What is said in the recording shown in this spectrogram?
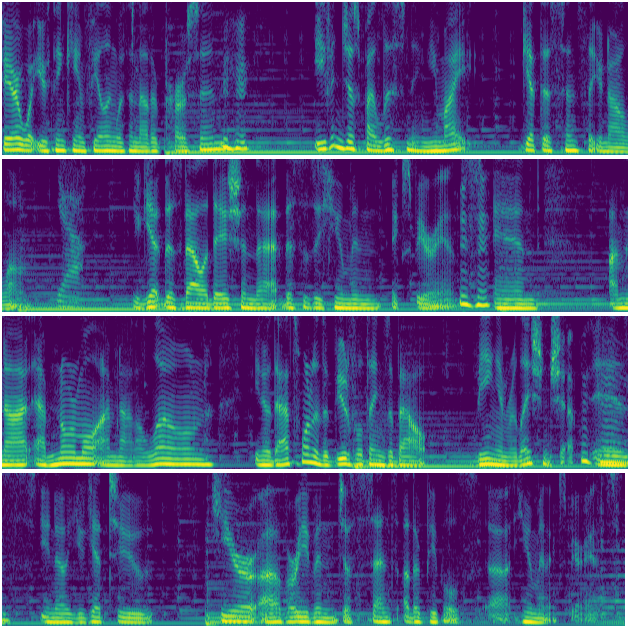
share what you're thinking and feeling with another person, Mm-hmm. even just by listening, you might get this sense that you're not alone. Yeah. You get this validation that this is a human experience Mhm. and I'm not abnormal, I'm not alone. You know, that's one of the beautiful things about being in relationship Mhm. is, you know, you get to hear of or even just sense other people's uh, human experience.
